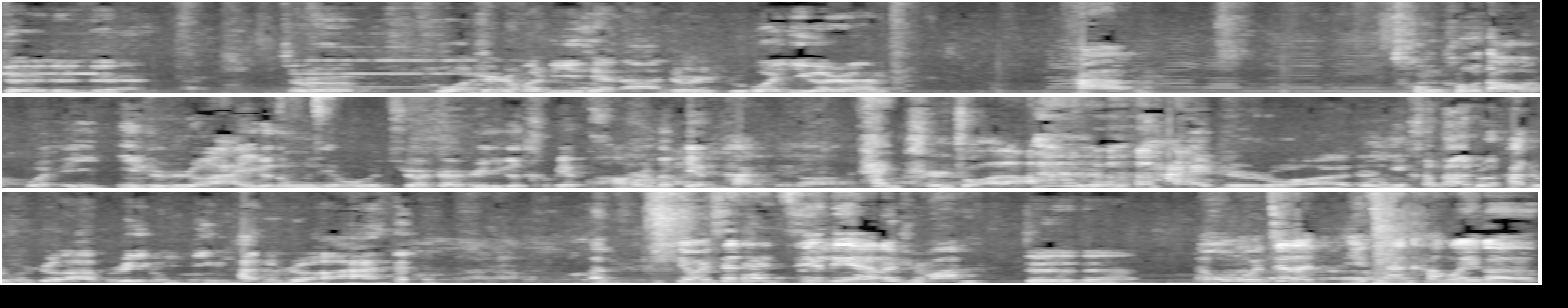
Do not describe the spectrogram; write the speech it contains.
对对对，就是我是这么理解的，就是如果一个人他从头到尾一一直热爱一个东西，我会觉得这是一个特别狂热的变态，太执着了。对，太执着了，就是你很难说他这种热爱不是一种病态的热爱。呃，有一些太激烈了，是吗？对对对。那我我记得以前看过一个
